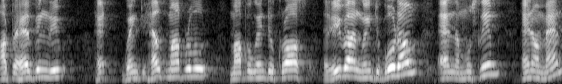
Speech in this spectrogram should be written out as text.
after helping going to help Mahaprabhu, Mahaprabhu going to cross the river and going to go down, and the Muslim and a man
